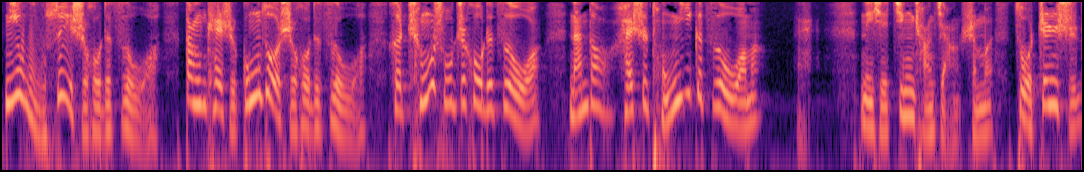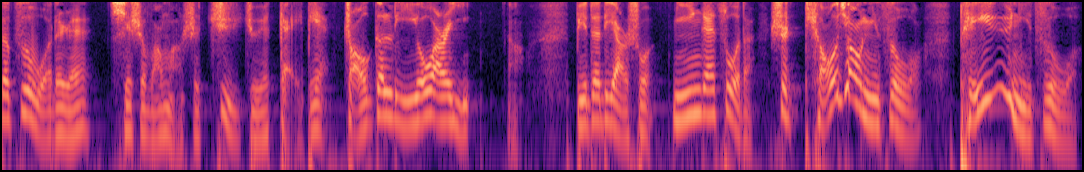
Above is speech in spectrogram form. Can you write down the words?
你五岁时候的自我，刚开始工作时候的自我，和成熟之后的自我，难道还是同一个自我吗？哎，那些经常讲什么做真实的自我的人，其实往往是拒绝改变，找个理由而已啊。彼得蒂尔说：“你应该做的是调教你自我，培育你自我，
